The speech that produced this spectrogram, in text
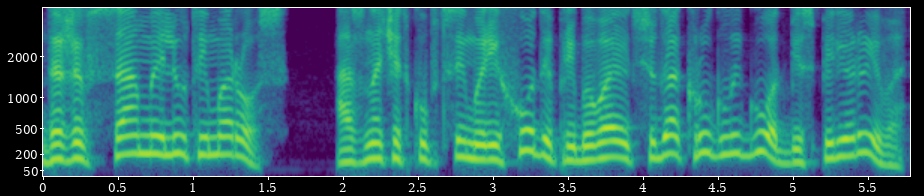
Даже в самый лютый мороз. А значит, купцы-мореходы прибывают сюда круглый год, без перерыва.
